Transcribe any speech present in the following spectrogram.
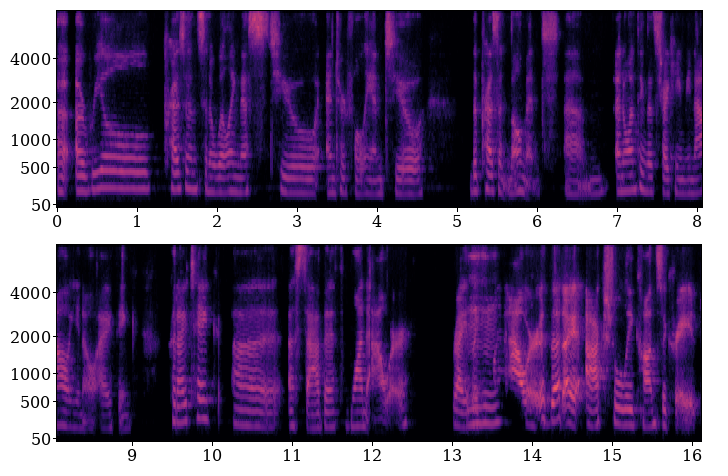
a, a real presence and a willingness to enter fully into the present moment. Um, and one thing that's striking me now, you know, I think, could I take a, a Sabbath one hour, right? Like mm-hmm. one hour that I actually consecrate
